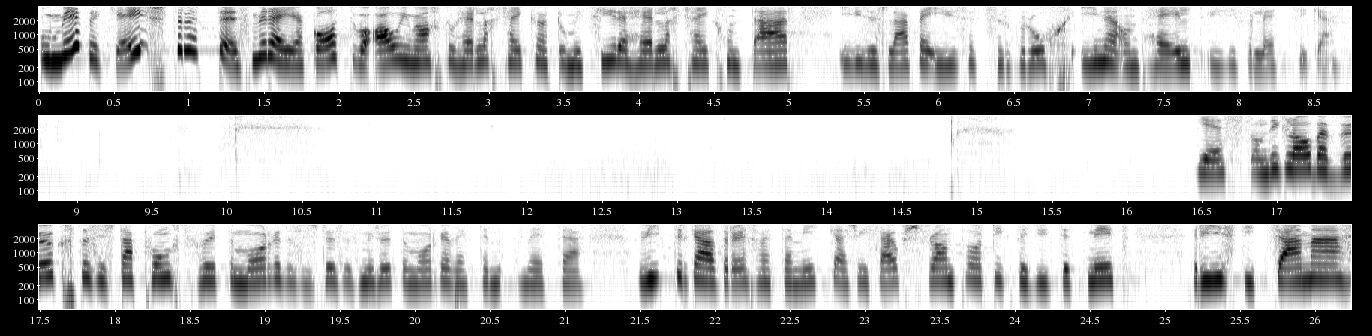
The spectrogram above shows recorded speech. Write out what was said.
Und mich begeistert das. Wir haben einen Gott, der alle Macht und Herrlichkeit gehört. Und mit seiner Herrlichkeit kommt er in unser Leben, in unseren Zerbruch hinein und heilt unsere Verletzungen. Yes. Und ich glaube wirklich, das ist der Punkt von heute Morgen, das ist das, was wir heute Morgen weitergeben oder euch mitgeben Wie Selbstverantwortung bedeutet nicht, reiss dich zusammen,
